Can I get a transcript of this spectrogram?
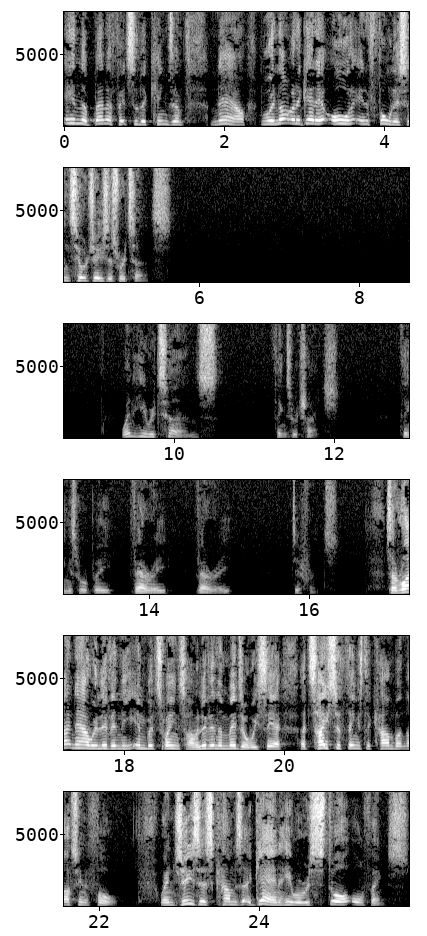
in the benefits of the kingdom now, but we're not going to get it all in fullness until Jesus returns. When he returns, things will change. Things will be very, very different. So right now we live in the in-between time. We live in the middle. We see a, a taste of things to come, but not in full. When Jesus comes again, he will restore all things.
